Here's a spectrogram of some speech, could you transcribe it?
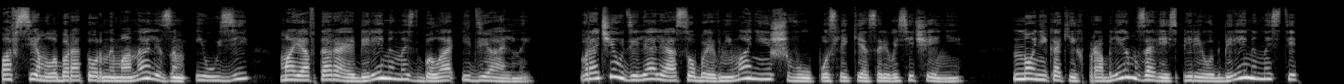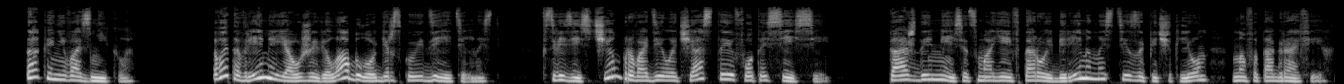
По всем лабораторным анализам и УЗИ моя вторая беременность была идеальной. Врачи уделяли особое внимание шву после кесарево сечения, но никаких проблем за весь период беременности так и не возникло. В это время я уже вела блогерскую деятельность, в связи с чем проводила частые фотосессии. Каждый месяц моей второй беременности запечатлен на фотографиях,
